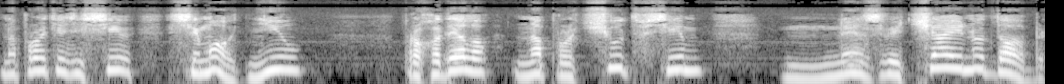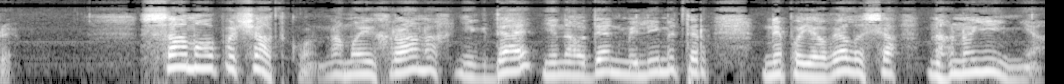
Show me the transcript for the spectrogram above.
на протязі сімох днів проходило напрочуд всім незвичайно добре. З самого початку на моїх ранах ніде ні на один міліметр не появилося нагноїння.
